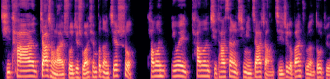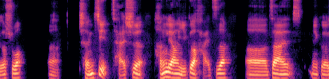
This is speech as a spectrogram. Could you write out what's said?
其他家长来说就是完全不能接受。他们因为他们其他三十七名家长及这个班主任都觉得说，呃，成绩才是衡量一个孩子呃在那个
